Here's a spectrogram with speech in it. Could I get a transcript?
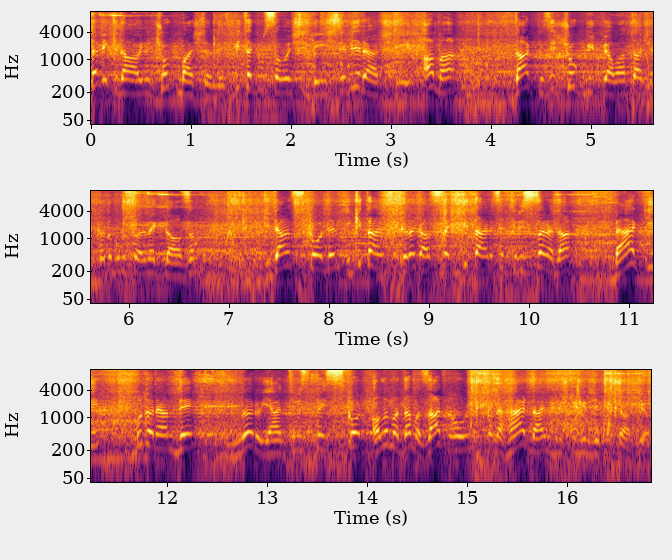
Tabii ki daha oyunun çok başlarındayız. Bir takım savaşı değiştirebilir her şeyi ama Dark Passage çok büyük bir avantaj yakaladı. Bunu söylemek lazım. Giden skorların iki tanesi Gragas'ta, iki tanesi Tristana'da. Belki bu dönemde Naru yani Twisted skor alamadı ama zaten o oyun her daim güçlü girecek bir şampiyon.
